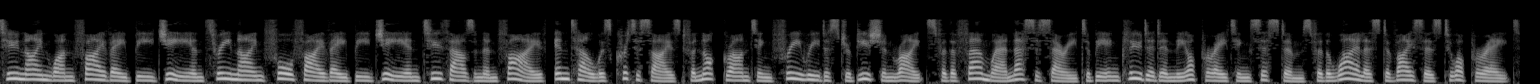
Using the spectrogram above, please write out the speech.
2915ABG and 3945ABG in 2005, Intel was criticized for not granting free redistribution rights for the firmware necessary to be included in the operating systems for the wireless devices to operate.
